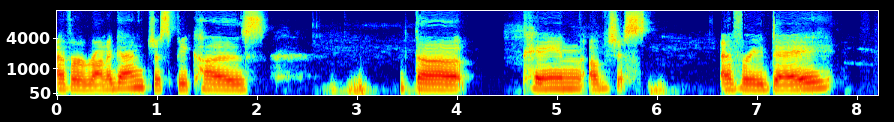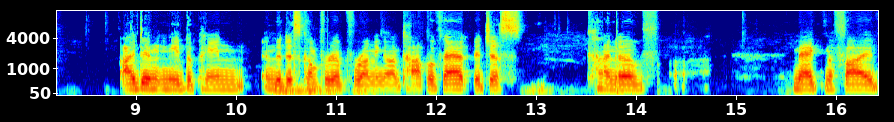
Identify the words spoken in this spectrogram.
ever run again just because the pain of just every day I didn't need the pain and the discomfort of running on top of that. It just kind of uh, magnified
